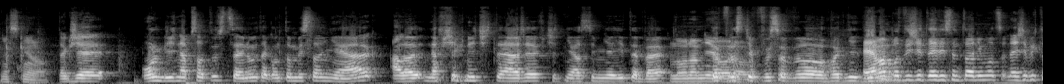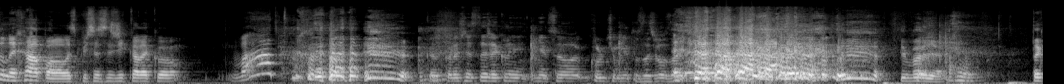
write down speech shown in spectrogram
Jasně, no. Takže on, když napsal tu scénu, tak on to myslel nějak, ale na všechny čtenáře, včetně asi mě i tebe, No na mě to jo, prostě no. působilo hodně divně. Já mám pocit, že tehdy jsem to ani moc, ne, že bych to nechápal, ale spíš jsem si říkal jako, what? Konečně jste řekli něco, kvůli čemu mě to začalo zajímat. Výborně. Tak,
